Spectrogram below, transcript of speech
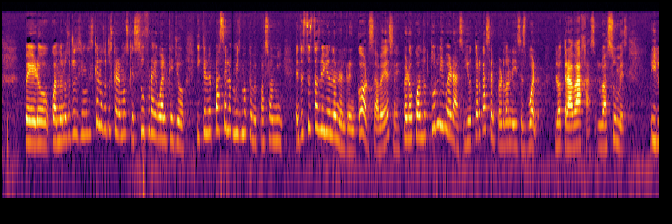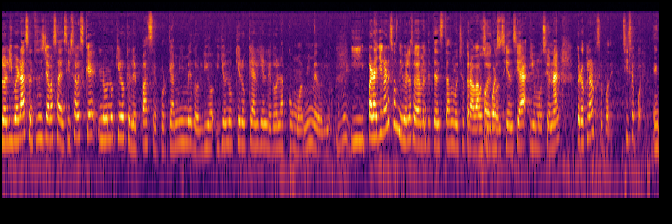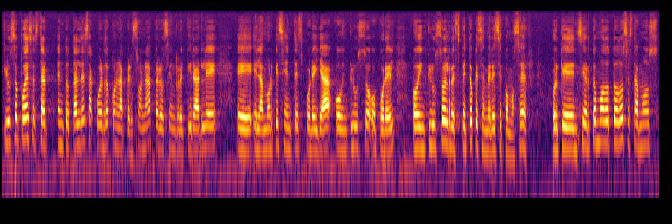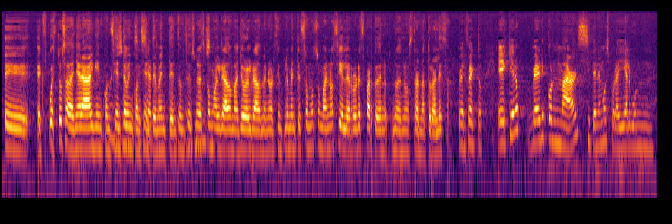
Pero cuando nosotros decimos, es que nosotros queremos que sufra igual que yo y que le pase lo mismo que me pasó a mí, entonces tú estás viviendo en el rencor, ¿sabes? Pero cuando tú liberas y otorgas el perdón y dices, bueno, lo trabajas, lo asumes y lo liberas, entonces ya vas a decir, ¿sabes qué? No, no quiero que le pase porque a mí me dolió y yo no quiero que a alguien le duela como a mí me dolió. Y para llegar a esos niveles obviamente necesitas mucho trabajo de conciencia y emocional, pero claro que se puede, sí se puede. Incluso puedes estar en total desacuerdo con la persona, pero sin retirarle eh, el amor que sientes por ella o incluso o por él o incluso el respeto que se merece como ser. Porque en cierto modo todos estamos eh, expuestos a dañar a alguien consciente sí, o sí, inconscientemente, entonces Es no es como el grado mayor o el grado menor, simplemente somos humanos y el error es parte de, nu- de nuestra naturaleza. Perfecto. Eh, quiero ver con Mars si tenemos por ahí algún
